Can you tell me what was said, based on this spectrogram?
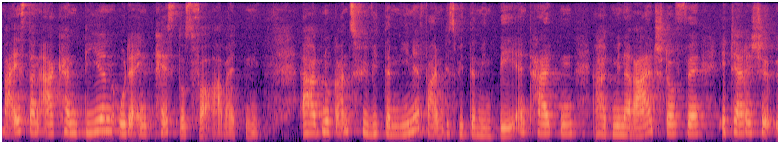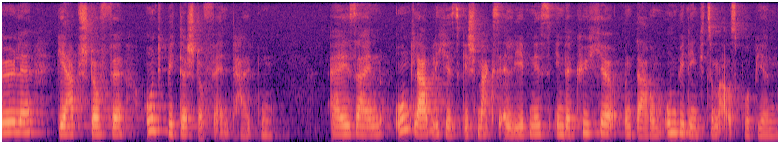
Weiß dann auch kandieren oder in Pestos verarbeiten. Er hat nur ganz viel Vitamine, vor allem das Vitamin B enthalten. Er hat Mineralstoffe, ätherische Öle, Gerbstoffe und Bitterstoffe enthalten. Er ist ein unglaubliches Geschmackserlebnis in der Küche und darum unbedingt zum Ausprobieren.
